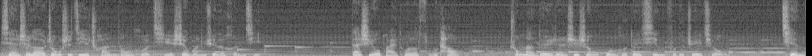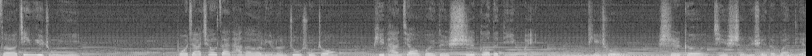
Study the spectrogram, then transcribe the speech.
显示了中世纪传统和骑士文学的痕迹，但是又摆脱了俗套。充满对人世生活和对幸福的追求，谴责禁欲主义。薄伽丘在他的理论著述中，批判教会对诗歌的诋毁，提出诗歌及神学的观点，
